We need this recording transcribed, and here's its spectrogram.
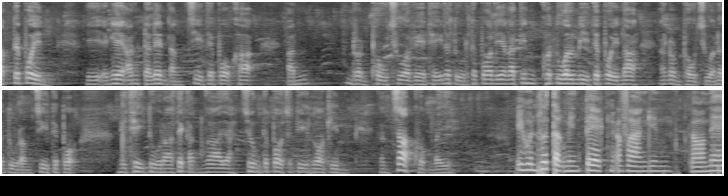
tak te point i enge an talent ang chi te po kha an ron pho chua ve theina tur te po ni anga tin khotual mi te poina an ron pho chua na turang chi te po ni thei tura te kan nga ya chung te po chuti hlotlin kan chak khop mai อีหุ่นพูดตักมินเปกอวางกินรอแม่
